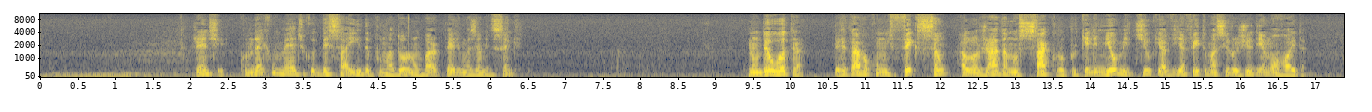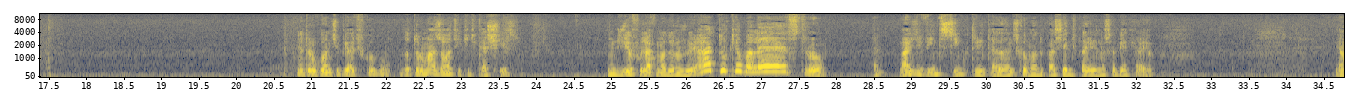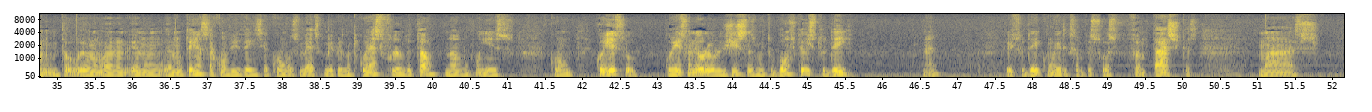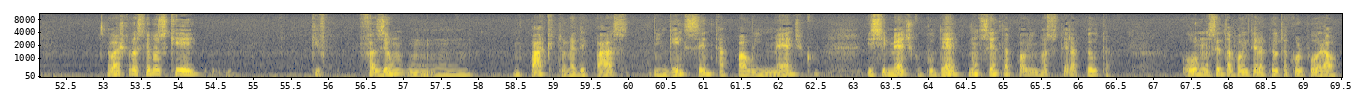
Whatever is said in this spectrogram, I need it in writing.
Gente, quando é que um médico de saída para uma dor lombar pede um exame de sangue? Não deu outra. Ele estava com infecção alojada no sacro, porque ele me omitiu que havia feito uma cirurgia de hemorroida. Entrou com antibiótico, ficou bom. O doutor Mazotti aqui de Caxias. Um dia eu fui lá com uma dor no joelho. Ah, tu que é o balestro! É, mais de 25, 30 anos que eu mando o paciente para ele, não sabia que era eu. Eu, então, eu não, eu, não, eu não tenho essa convivência com os médicos. Me perguntam, conhece fulano do tal? Não, não conheço. Com, conheço, conheço neurologistas muito bons que eu estudei. Né? Eu estudei com eles, que são pessoas fantásticas. Mas eu acho que nós temos que, que fazer um, um, um pacto né, de paz. Ninguém senta pau em médico e se médico puder, não senta pau em massoterapeuta. Ou não senta pau em terapeuta corporal.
